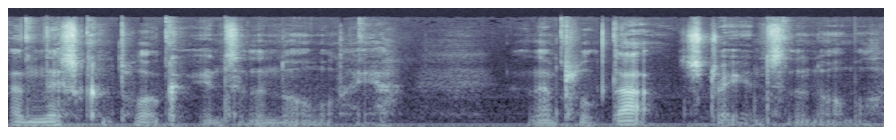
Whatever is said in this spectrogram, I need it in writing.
and this can plug into the normal here. And then plug that straight into the normal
